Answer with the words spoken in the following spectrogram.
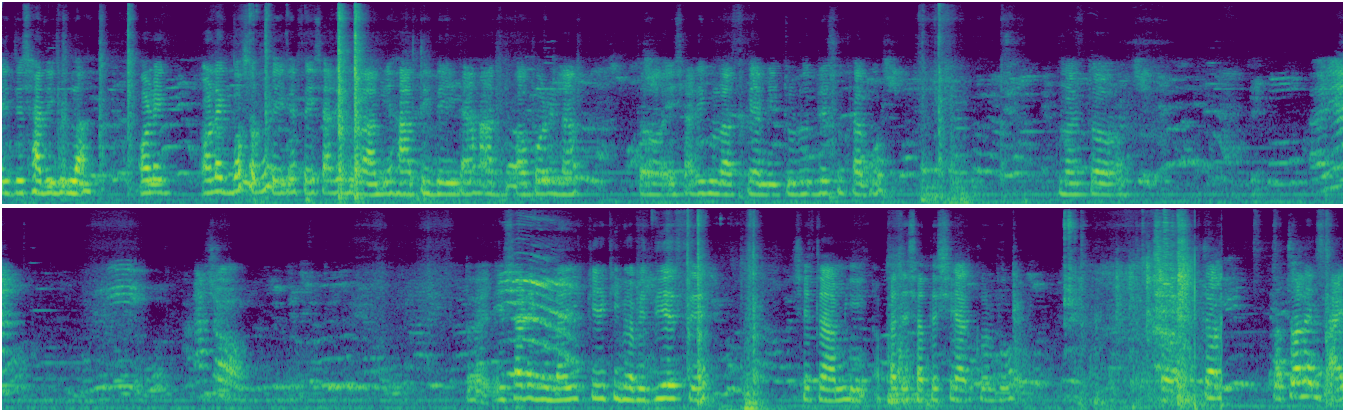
এই যে শাড়িগুলা, অনেক অনেক বছর হয়ে গেছে, এই শাড়িগুলো আমি হাতই দিই না, হাত দেওয়া পড়ে না। তো এই শাড়িগুলো আজকে আমি একটু রোদ্রে শুকাবো। নয়তো তো এই শাড়িগুলাই কে কীভাবে দিয়েছে সেটা আমি আপনাদের সাথে শেয়ার করব। তো চল তো চলেন ভাই,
